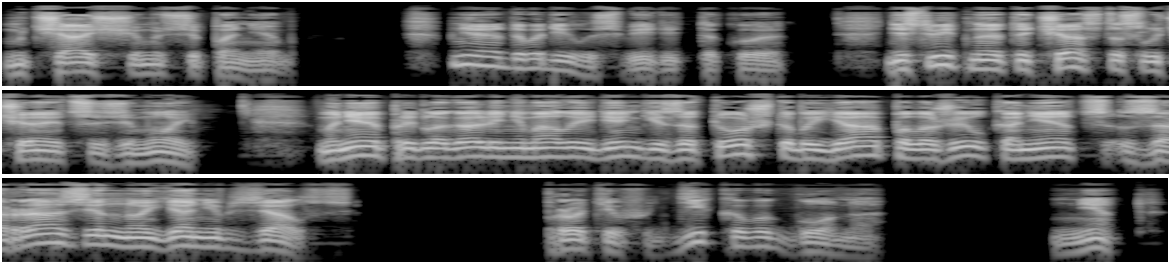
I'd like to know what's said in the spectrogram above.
мчащемуся по небу. Мне доводилось видеть такое. Действительно, это часто случается зимой. Мне предлагали немалые деньги за то, чтобы я положил конец заразе, но я не взялся. Против дикого гона нет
